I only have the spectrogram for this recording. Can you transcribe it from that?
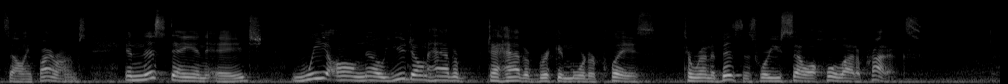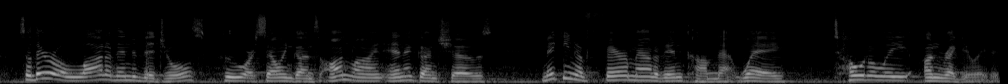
selling firearms. In this day and age, we all know you don't have a, to have a brick and mortar place to run a business where you sell a whole lot of products. So there are a lot of individuals who are selling guns online and at gun shows, making a fair amount of income that way, totally unregulated,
